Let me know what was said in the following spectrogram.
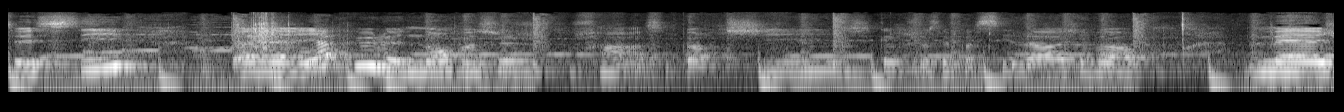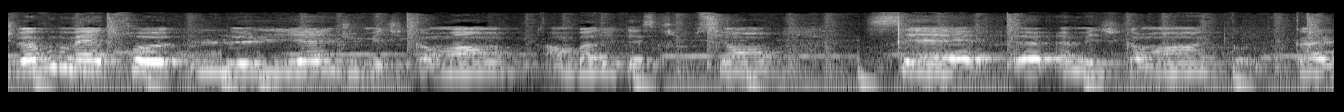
ceci. Il euh, n'y a plus le nom parce que c'est parti, quelque chose s'est passé là, je sais mais je vais vous mettre le lien du médicament en bas de description. C'est euh, un médicament, cal,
